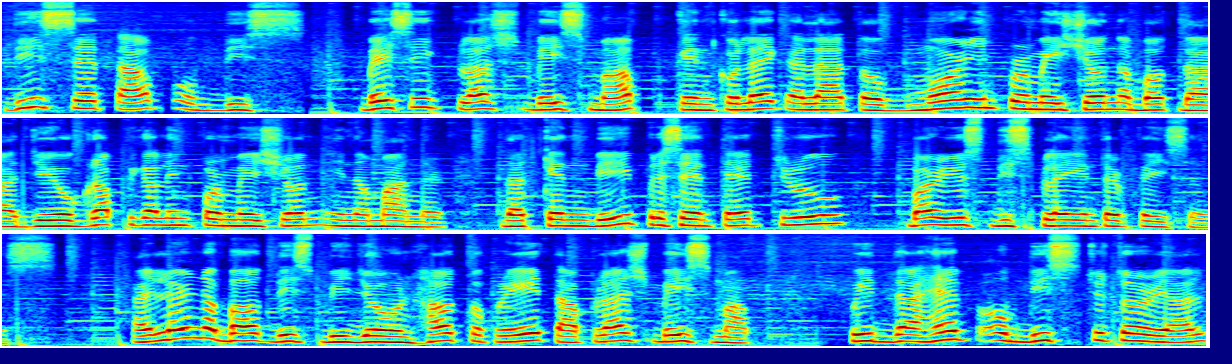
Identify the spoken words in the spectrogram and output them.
This setup of this basic flash base map can collect a lot of more information about the geographical information in a manner that can be presented through various display interfaces. I learned about this video on how to create a flash base map. With the help of this tutorial,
